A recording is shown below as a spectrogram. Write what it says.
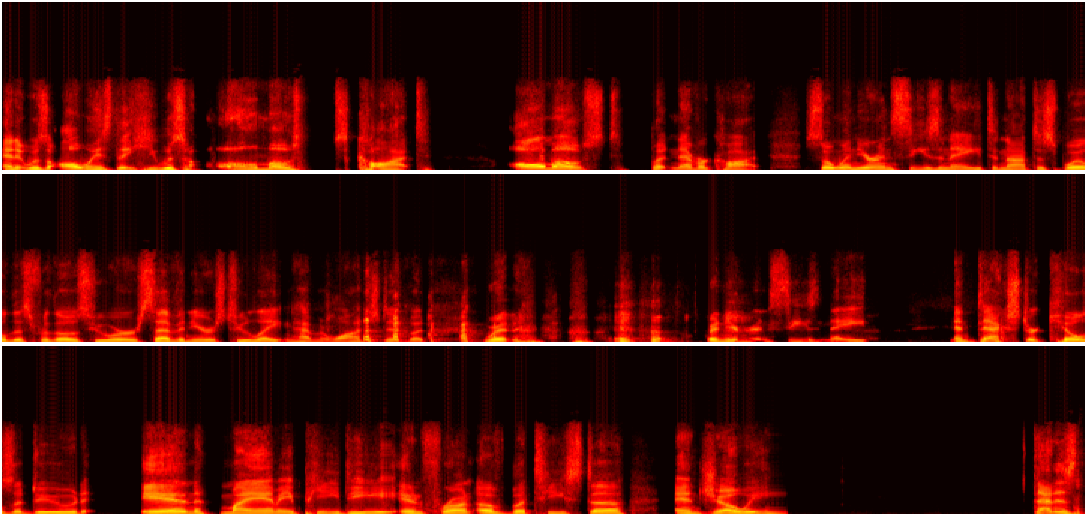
And it was always that he was almost caught, almost, but never caught. So when you're in season eight, and not to spoil this for those who are seven years too late and haven't watched it, but when when you're in season eight and Dexter kills a dude in Miami PD in front of Batista and Joey, that is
